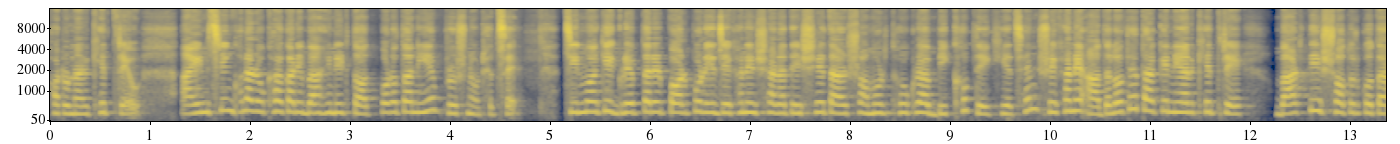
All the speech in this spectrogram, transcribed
ঘটনার ক্ষেত্রেও আইন শৃঙ্খলা রক্ষাকারী বাহিনীর তৎপরতা নিয়ে প্রশ্ন উঠেছে। চিন্ময়কে গ্রেপ্তারের পরপরই যেখানে সারা দেশে তার সমর্থকরা বিক্ষোভ দেখিয়েছেন, সেখানে আদালতে তাকে নেয়ার ক্ষেত্রে বাড়তি সতর্কতা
